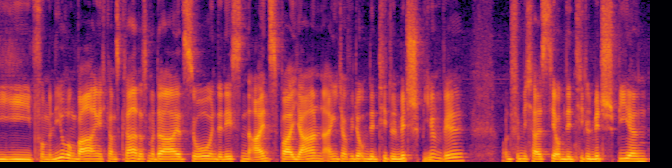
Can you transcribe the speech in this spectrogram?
die Formulierung war eigentlich ganz klar, dass man da jetzt so in den nächsten ein, zwei Jahren eigentlich auch wieder um den Titel mitspielen will. Und für mich heißt hier um den Titel mitspielen,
